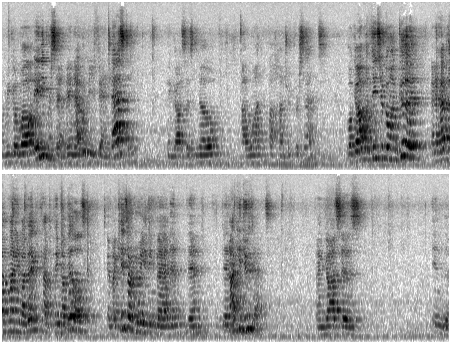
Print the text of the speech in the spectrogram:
And we go, well, 80%, man, that would be fantastic. And God says, no, I want 100%. Well, God, when things are going good, and I have enough money in my bank account to pay my bills, and my kids aren't doing anything bad, then, then, then I can do that. And God says, in the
